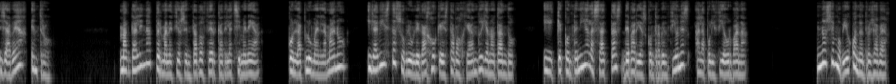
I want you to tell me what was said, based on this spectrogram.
Javert entró. Magdalena permaneció sentado cerca de la chimenea con la pluma en la mano y la vista sobre un legajo que estaba hojeando y anotando y que contenia las actas de varias contravenciones á la policía urbana. No se movió cuando entró javert.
